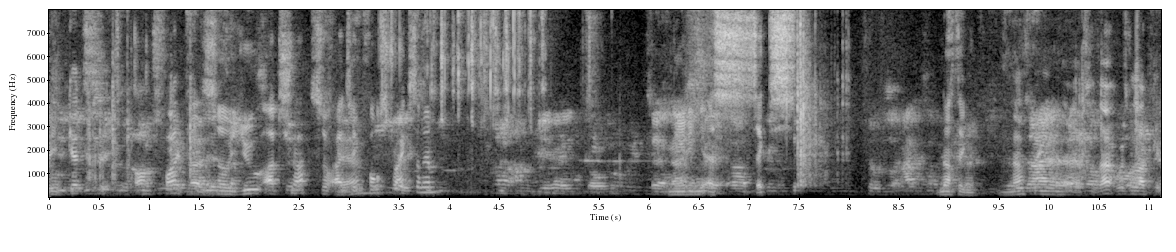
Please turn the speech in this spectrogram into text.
He gets it on fight. So you are trapped. So I take four strikes on him, needing a six. Nothing. Nothing. Uh, so that was lucky.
